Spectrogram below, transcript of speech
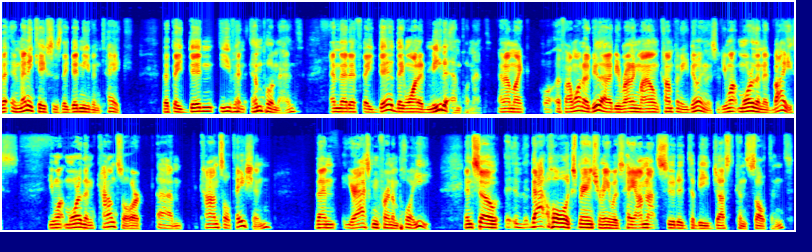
that in many cases they didn't even take, that they didn't even implement, and that if they did, they wanted me to implement. And I'm like, well, if I wanted to do that, I'd be running my own company doing this. If you want more than advice, you want more than counsel or um, consultation, then you're asking for an employee. And so uh, that whole experience for me was, hey, I'm not suited to be just consultant.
